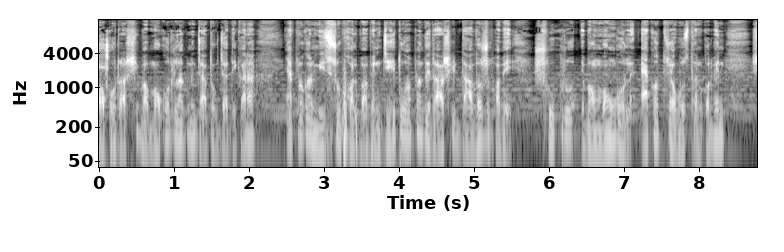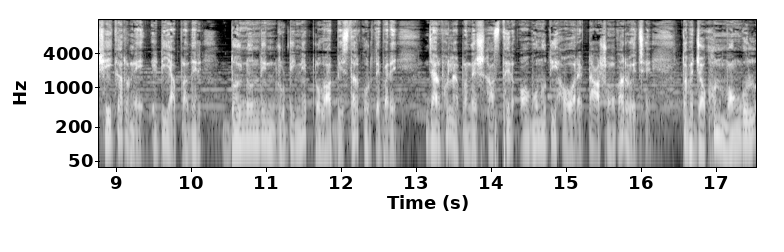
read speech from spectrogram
মকর রাশি বা মকর লগ্নে জাতক জাতিকারা এক প্রকার মিশ্র ফল পাবেন। যেহেতু আপনাদের রাশির দ্বাদশভাবে শুক্র এবং মঙ্গল একত্রে অবস্থান করবেন, সেই কারণে এটি আপনাদের দৈনন্দিন রুটিনে প্রভাব বিস্তার করতে পারে, যার ফলে আপনাদের স্বাস্থ্যের অবনতি হওয়ার একটা আশঙ্কা রয়েছে। তবে যখন মঙ্গল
